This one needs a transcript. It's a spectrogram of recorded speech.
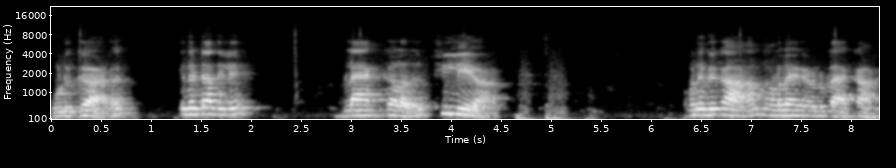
കൊടുക്കുകയാണ്. എന്നിട്ട് അതിൽ ബ്ലാക്ക് കളർ ഫില്ല് ചെയ്യുകയാണ്. അപ്പൊ നിങ്ങൾക്ക് കാണാം നമ്മുടെ ബാക്ക്ഗ്രൗണ്ട് ബ്ലാക്ക് ആണ്.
